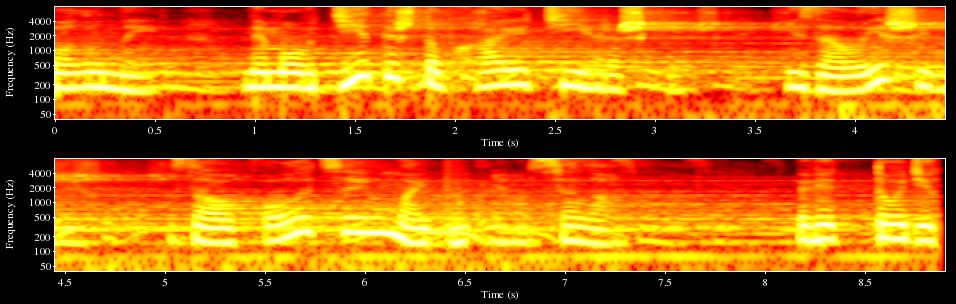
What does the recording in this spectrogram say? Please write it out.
валуни, немов діти штовхають іграшки, і залишив їх за околицею майбутнього села. Відтоді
